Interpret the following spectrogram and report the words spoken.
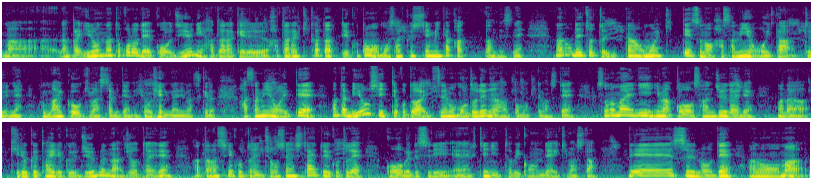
まあ、なんかいろんなところでこう自由に働ける働き方っていうことも模索してみたかったんですね。なのでちょっと一旦思い切ってそのハサミを置いたというねマイクを置きましたみたいな表現になりますけどハサミを置いてまた美容師ってことはいつでも戻れるなと思ってましてその前に今こう30代でまだ気力体力十分な状態で新しいことに挑戦したいということでこう Web3NFT に飛び込んできました。ですのであの、まあ、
